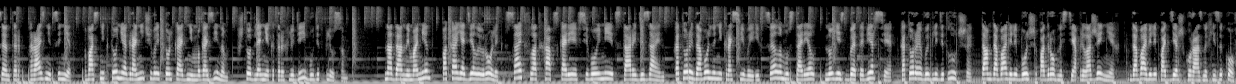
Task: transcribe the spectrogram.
Center, разницы нет, вас никто не ограничивает только одним магазином, что для некоторых людей будет плюсом. На данный момент, пока я делаю ролик, сайт FlatHub скорее всего имеет старый дизайн, который довольно некрасивый и в целом устарел, но есть бета-версия, которая выглядит лучше. Там добавили больше подробностей о приложениях, добавили поддержку разных языков,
